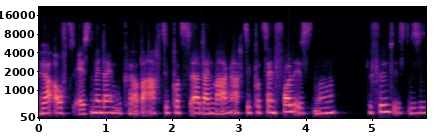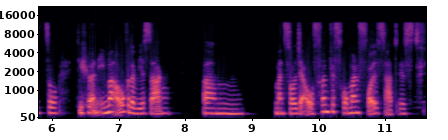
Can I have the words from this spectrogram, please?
hör auf zu essen, wenn dein Körper 80% äh, dein Magen 80 Prozent voll ist, ne? gefüllt ist. Das ist so, die hören immer auf oder wir sagen, ähm, man sollte aufhören, bevor man voll satt ist.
